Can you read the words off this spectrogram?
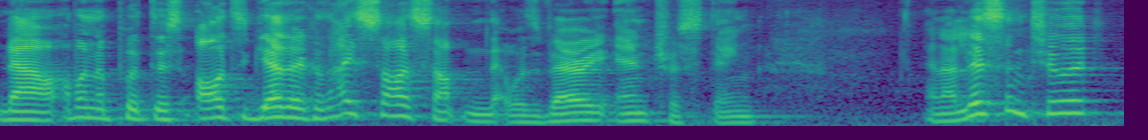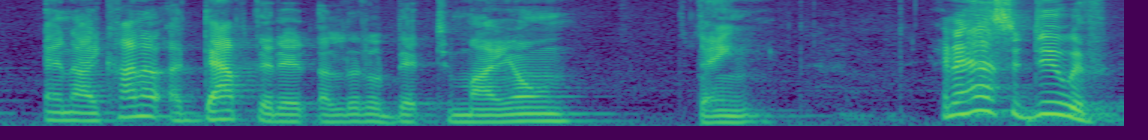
Now, I'm going to put this all together because I saw something that was very interesting and I listened to it and I kind of adapted it a little bit to my own thing. And it has to do with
